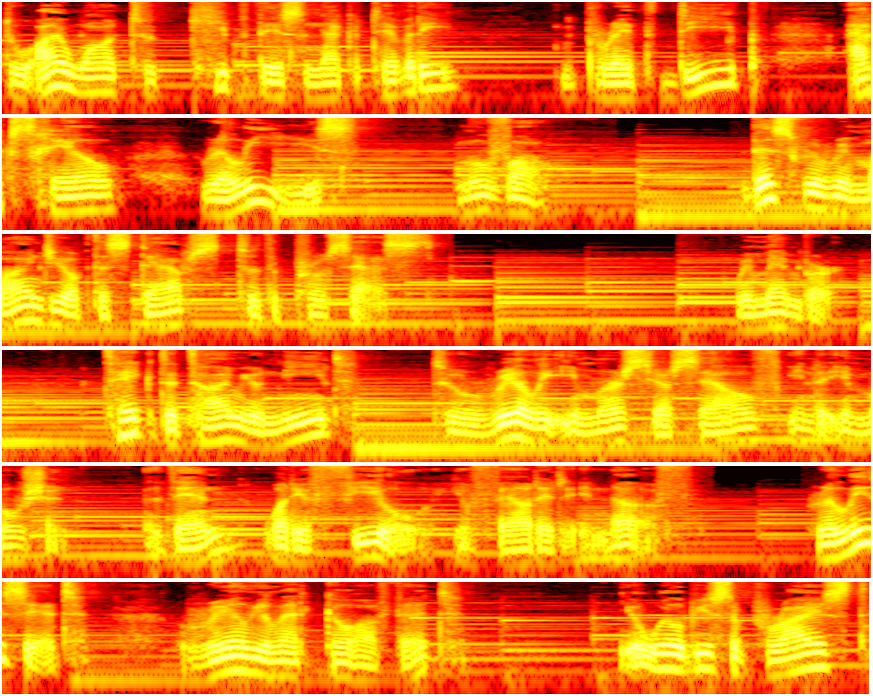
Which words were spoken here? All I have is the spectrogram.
Do I want to keep this negativity? Breathe deep, exhale, release, move on. This will remind you of the steps to the process. Remember, take the time you need to really immerse yourself in the emotion. Then, what you feel, you felt it enough. Release it, really let go of it. You will be surprised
